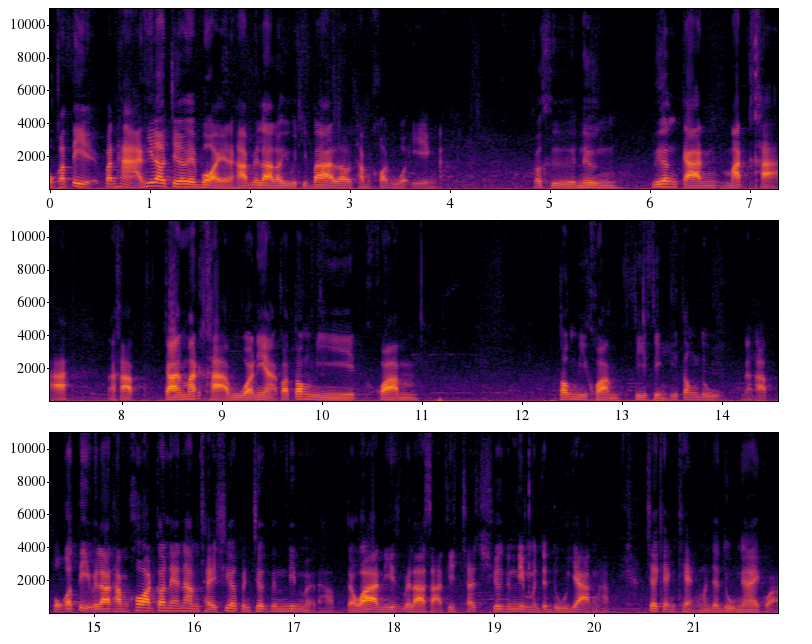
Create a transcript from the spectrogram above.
ปกติปัญหาที่เราเจอบ่อยๆนะครับ เวลาเราอยู่ที่บ้านแล้วเราทำคลอดวัวเองก็คือหนึ่งเรื่องการมัดขานะครับ การมัดขาวัวเนี่ยก็ต้องมีความต้องมีความมีสิ่งที่ต้องดูนะครับ ปกติเวลาทำคลอดก็แนะนำใช้เชือกเป็นเชือกนิ่มๆนะครับ แต่ว่าอันนี้เวลาสาธิตเชือกนิ่มๆมันจะดูยากนะครับ เชือกแข็งๆมันจะดูง่ายกว่า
